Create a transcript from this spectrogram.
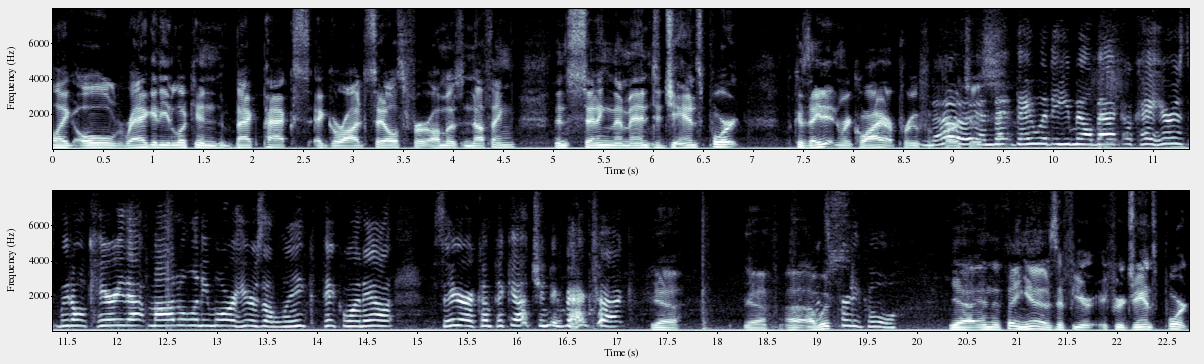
like old raggedy looking backpacks at garage sales for almost nothing, then sending them in to Jansport because they didn't require proof of No, purchase. and they, they would email back, okay, here's we don't carry that model anymore. Here's a link. Pick one out. Sarah, come pick out your new backpack. yeah, yeah. Uh, I wish. pretty cool. Yeah, and the thing is, if you're if you're Jansport,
